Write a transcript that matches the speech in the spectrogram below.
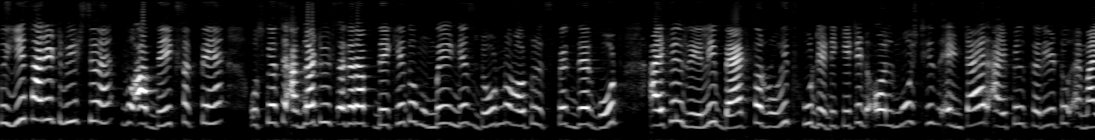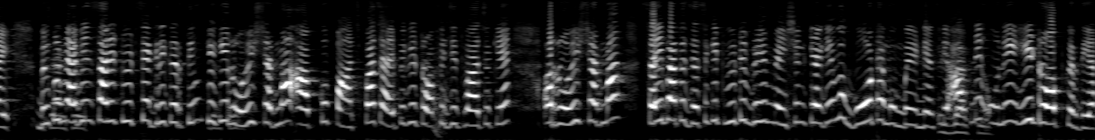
तो ये सारे ट्वीट्स जो हैं वो आप देख सकते हैं। उसके बाद से अगला ट्वीट्स अगर आप देखें तो Mumbai Indians don't know how to respect their GOAT I feel really bad for Rohit who dedicated almost his entire IPL career to MI बिल्कुल मैं भी इन सारे ट्वीट से एग्री करती हूँ क्योंकि रोहित शर्मा आपको पाँच पाँच आईपीएल की ट्रॉफी जितवा चुके हैं और रोहित शर्मा सही बात है जैसे कि ट्वीट में भी मेंशन किया गया वो गोट है मुंबई इंडियंस के। आपने उन्हें ही ड्रॉप कर दिया।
